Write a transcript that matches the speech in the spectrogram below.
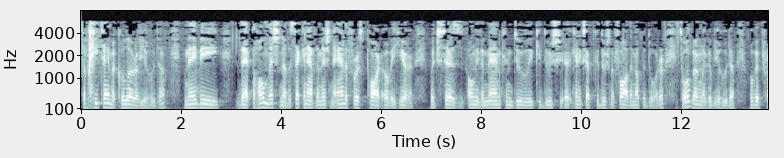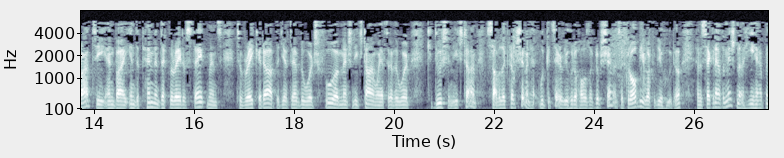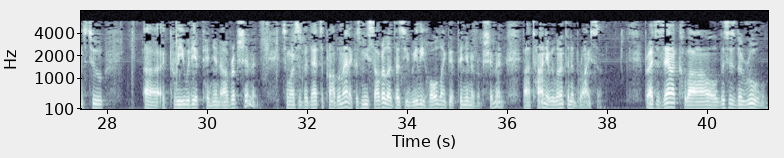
So Chite Makula of Yehuda, maybe that the whole Mishnah, the second half of the Mishnah, and the first part over here, which says only the man can do the kiddush, uh, can accept kiddush the father, not the daughter. It's all going like Rabbi Yehuda. Ubeprati, and by independent declarative statements to break it up, that you have to have the word shvua mentioned each time, you have to have the word kiddushin each time. Savalik Rabbi Shimon. We could say Rabbi Yehuda holds like Rabbi Shimon. So it could all be Rabbi Yehuda. And the second half of the Mishnah, he happens to uh, agree with the opinion of Rab Shimon. Someone says, but that's problematic because me Savarla, does he really hold like the opinion of Rab Shimon? But Tanya, we learned in a brisa. Klal, this is the rule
